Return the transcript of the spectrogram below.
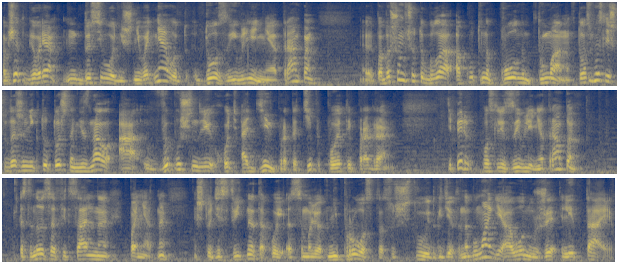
вообще-то говоря, до сегодняшнего дня, вот до заявления Трампа, по большому счету была окутана полным туманом. В том смысле, что даже никто точно не знал, а выпущен ли хоть один прототип по этой программе. Теперь, после заявления Трампа, становится официально понятно, что действительно такой э, самолет не просто существует где-то на бумаге, а он уже летает.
